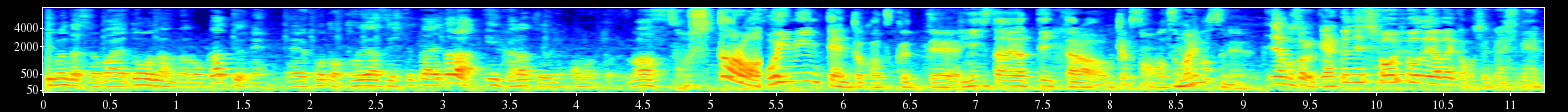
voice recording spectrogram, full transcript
自分たちの場合どうなんだろうかっていうね、えーことを問い合わせしていただいたらいいかなというふうに思っております。そしたらホイミン店とか作ってインスタやっていったらお客さん集まりますねいやもうそれ逆に商標でやばいかもしれないですね。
